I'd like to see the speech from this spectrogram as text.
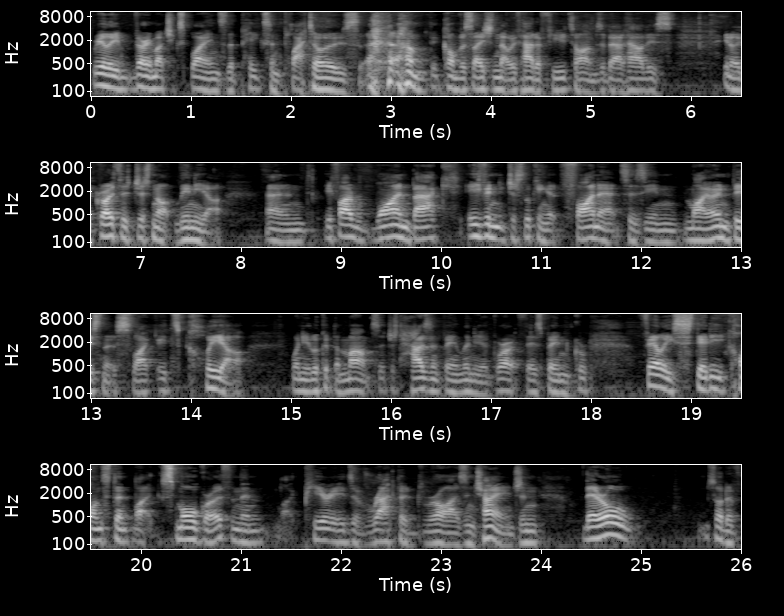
really very much explains the peaks and plateaus. um, the conversation that we've had a few times about how this, you know, growth is just not linear. And if I wind back, even just looking at finances in my own business, like it's clear when you look at the months, it just hasn't been linear growth. There's been gr- fairly steady, constant, like small growth, and then like periods of rapid rise and change. And they're all sort of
